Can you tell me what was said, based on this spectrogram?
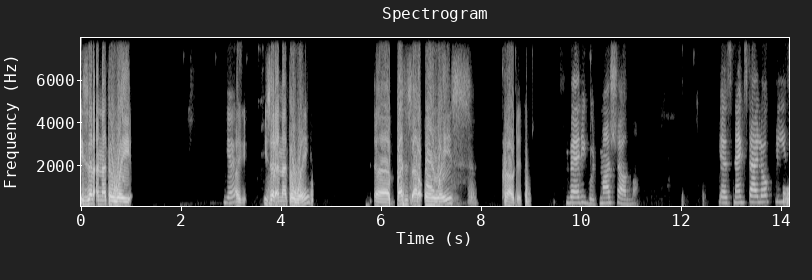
is there another way? Yes. I, is there another way? Uh, buses are always crowded. Very good. Mashallah. Yes next dialogue please.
